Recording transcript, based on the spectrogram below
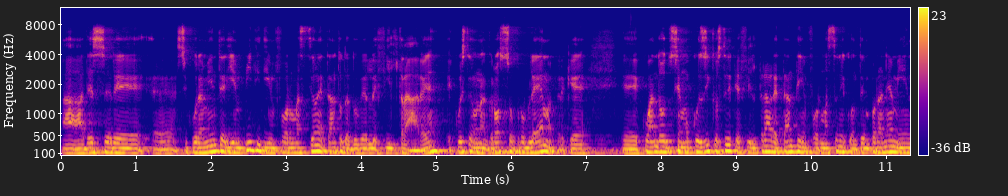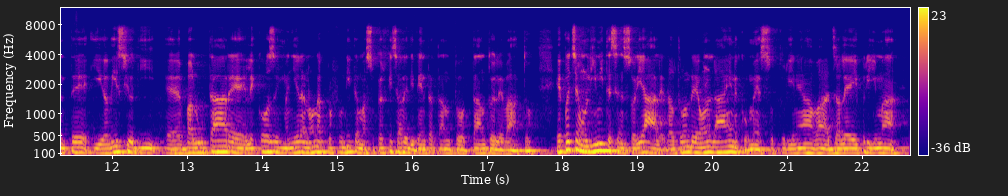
ad essere eh, sicuramente riempiti di informazioni tanto da doverle filtrare e questo è un grosso problema perché eh, quando siamo così costretti a filtrare tante informazioni contemporaneamente il rischio di eh, valutare le cose in maniera non approfondita ma superficiale diventa tanto, tanto elevato. E poi c'è un limite sensoriale, d'altronde online, come sottolineava già lei prima,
